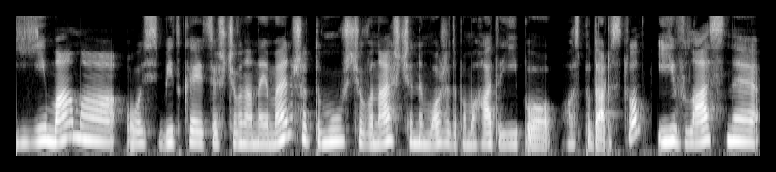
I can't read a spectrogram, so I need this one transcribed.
її мама ось бідкається, що вона найменша, тому що вона ще не може допомагати їй по господарству. І, власне,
